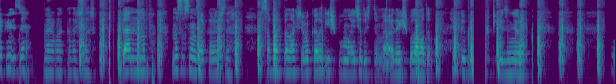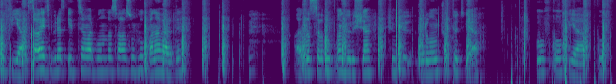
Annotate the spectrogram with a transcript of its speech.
Hepinize merhaba arkadaşlar. Ben Nup. Nasılsınız arkadaşlar? Sabahtan akşama kadar iş bulmaya çalıştım ve hala iş bulamadım. Hep bir boş geziniyorum. Of ya sadece biraz eğitim var bunu da sağ olsun Hulk bana verdi. Arada sırada Hulk'la görüşeceğim. Çünkü durumum çok kötü ya. Of of ya. Of.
